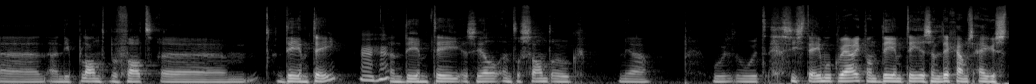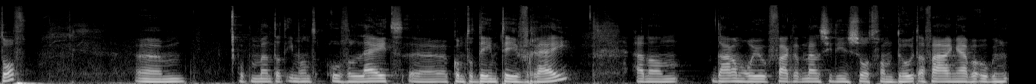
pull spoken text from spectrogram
En, en die plant bevat ehm, DMT. mhm. En DMT is heel interessant ook, ja, hoe, het- hoe het systeem ook werkt. Want DMT is een lichaams-eigen stof. Ehm, op het moment dat iemand overlijdt, eh, komt er DMT vrij. En dan, daarom hoor je ook vaak dat mensen die een soort van doodervaring hebben, ook een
